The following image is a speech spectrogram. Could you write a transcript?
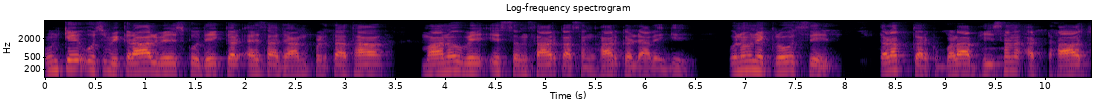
उनके उस विकराल वेश को देखकर ऐसा जान पड़ता था, मानो वे इस संसार का संहार कर डालेंगे। उन्होंने क्रोध से तड़प कर बड़ा भीषण अट्टहास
